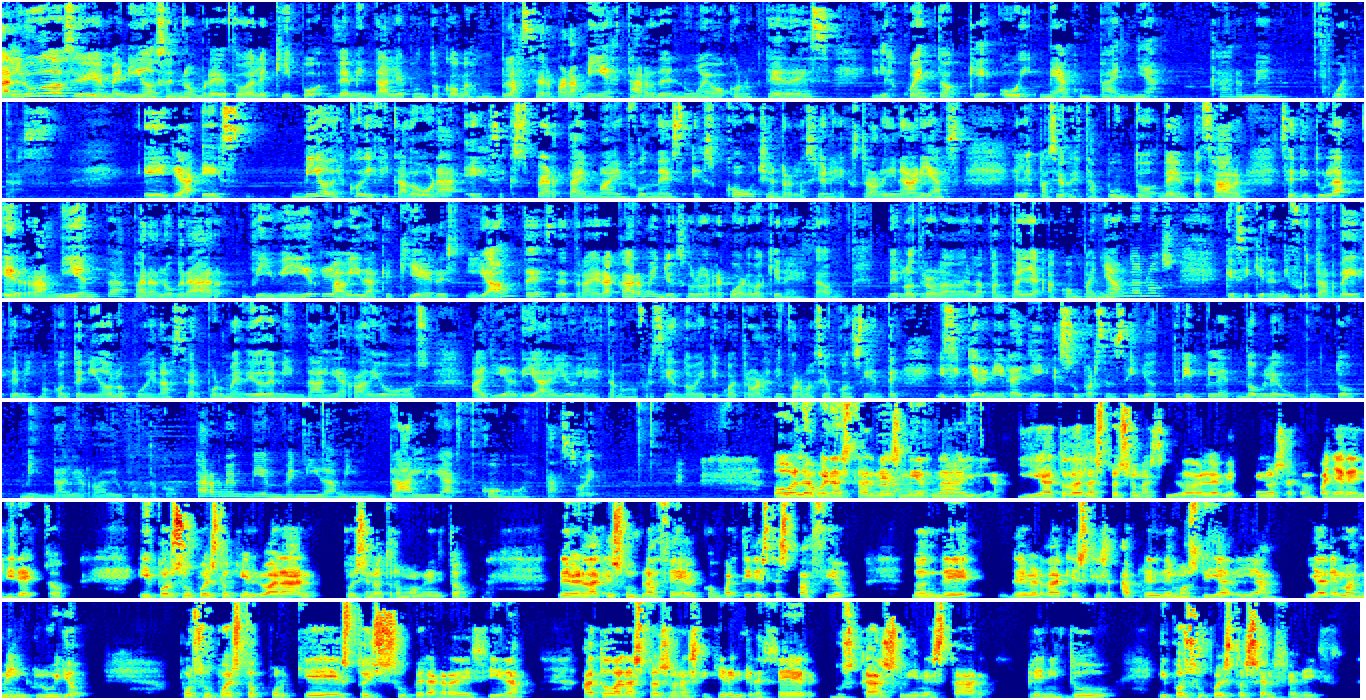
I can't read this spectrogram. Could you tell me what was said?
Saludos y bienvenidos en nombre de todo el equipo de Mindalia.com. Es un placer para mí estar de nuevo con ustedes y les cuento que hoy me acompaña Carmen Puertas. Ella es biodescodificadora, es experta en mindfulness, es coach en relaciones extraordinarias. El espacio que está a punto de empezar se titula Herramientas para lograr vivir la vida que quieres. Y antes de traer a Carmen, yo solo recuerdo a quienes están del otro lado de la pantalla acompañándonos que si quieren disfrutar de este mismo contenido lo pueden hacer por medio de Mindalia Radio Voz. Allí a diario les estamos ofreciendo 24 horas de información consciente y si quieren ir allí es súper sencillo www.mindaliaradio.com. Carmen, bienvenida a Mindalia. ¿Cómo estás hoy? Hola, buenas tardes Mirna y a, todas las personas indudablemente que nos acompañan en directo y por supuesto quien lo harán pues en otro momento. De verdad que es un placer compartir este espacio donde de verdad que es que aprendemos día a día y además me incluyo, por supuesto, porque estoy súper agradecida a todas las personas que quieren crecer, buscar su bienestar, plenitud y por supuesto ser feliz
